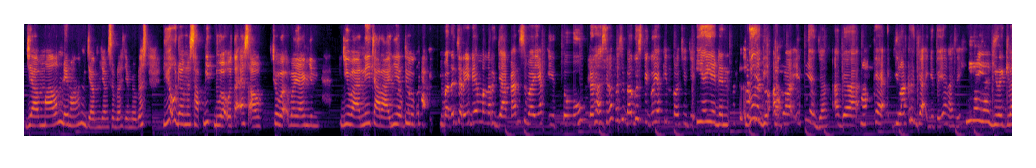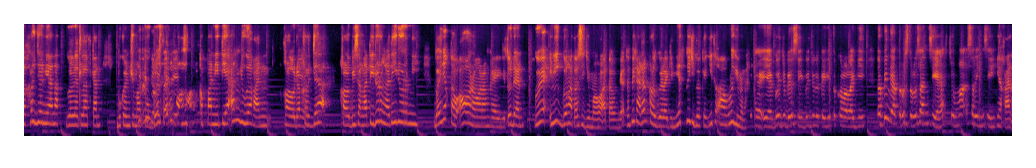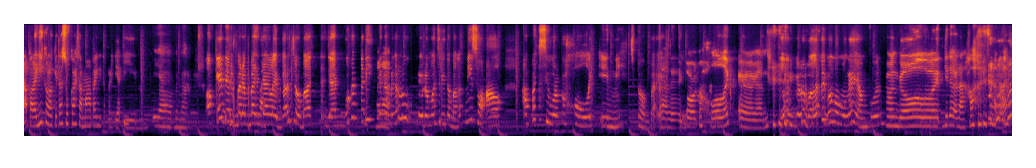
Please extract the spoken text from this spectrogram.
jam malam deh malam jam jam 11 jam 12 dia udah nge-submit dua UTS au. Coba bayangin gimana nih caranya tuh Kak? Gimana caranya dia mengerjakan sebanyak itu dan hasilnya pasti bagus nih gue yakin kalau CJ. Iya iya dan Kan gue lebih tuh agak ini ya Jan, agak Hah? kayak gila kerja gitu ya gak sih? Iya iya gila-gila kerja nih anak gue liat-liat kan bukan cuma Gila, tugas tapi aja. soal kepanitiaan juga kan kalau udah Iya. kerja kalau bisa nggak tidur nggak tidur nih. Banyak tau oh orang-orang kayak gitu. Dan gue ini gue nggak tahu sih jumawa atau enggak. Tapi kadang kalau gue lagi niat gue juga kayak gitu. Ah lu gimana? Ya, iya gue juga sih, gue juga kayak gitu kalau lagi. Tapi nggak terus-terusan sih ya, cuma sering sih. ya kan? Apalagi kalau kita suka sama apa yang kita kerjain. Iya benar. Oke daripada panjang lebar coba Jan, gue kan tadi Nah. dengar-dengar lu kayak udah mau cerita banget nih soal apa sih workaholic ini. Coba ya. workaholic ya kan? Ya banget nih. Gue ngomongnya ya ampun. Menggolut gitu nah kalau misalnya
